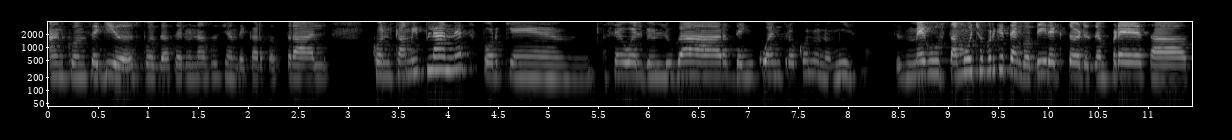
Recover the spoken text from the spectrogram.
han conseguido después de hacer una sesión de carta astral con Cami Planet porque mm, se vuelve un lugar de encuentro con uno mismo. Entonces me gusta mucho porque tengo directores de empresas,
